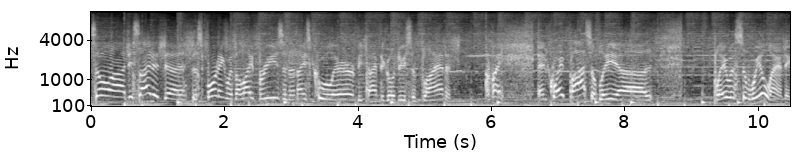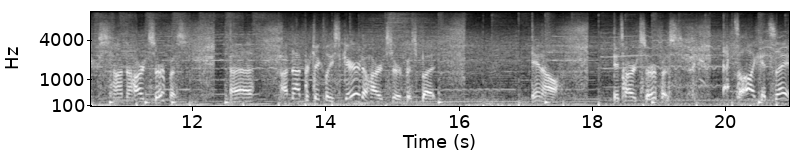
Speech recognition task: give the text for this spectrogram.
so I uh, decided uh, this morning with a light breeze and a nice cool air, it'd be time to go do some flying and quite, and quite possibly uh, play with some wheel landings on the hard surface. Uh, I'm not particularly scared of hard surface, but you know, it's hard surface. That's all I can say.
